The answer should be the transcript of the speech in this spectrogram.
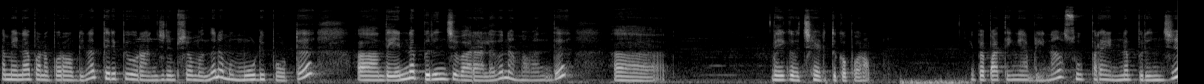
நம்ம என்ன பண்ண போகிறோம் அப்படின்னா திருப்பி ஒரு அஞ்சு நிமிஷம் வந்து நம்ம மூடி போட்டு அந்த எண்ணெய் பிரிஞ்சு வர அளவு நம்ம வந்து வேக வச்சு எடுத்துக்க போகிறோம் இப்போ பார்த்தீங்க அப்படின்னா சூப்பராக எண்ணெய் பிரிஞ்சு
